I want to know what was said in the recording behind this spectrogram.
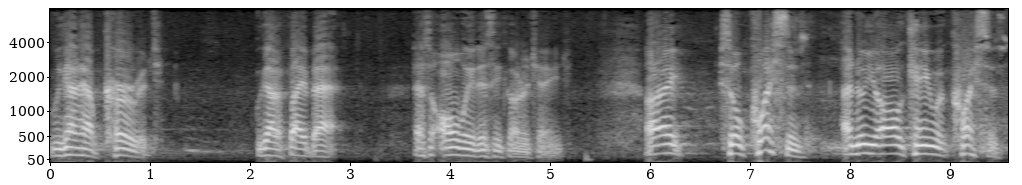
We got to have courage. We got to fight back. That's the only way this is going to change. All right. So questions. I know you all came with questions.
